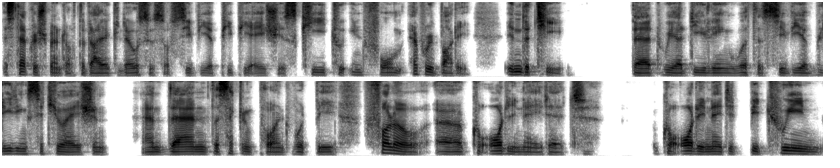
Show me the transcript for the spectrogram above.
establishment of the diagnosis of severe PPH is key to inform everybody in the team that we are dealing with a severe bleeding situation. And then the second point would be follow a coordinated, coordinated between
